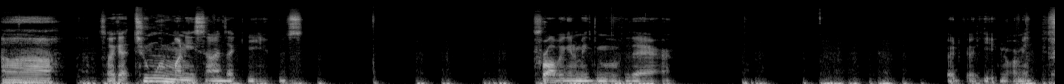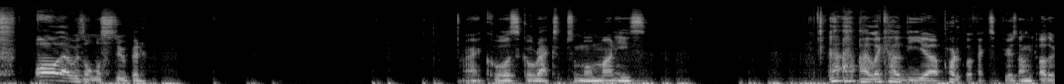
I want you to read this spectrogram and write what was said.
Uh, so I got two more money signs I can use. Probably gonna make the move there. Good, good. He ignored me. Oh, that was almost stupid. All right, cool. Let's go rack up some more monies. I like how the uh, particle effects appears on the other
